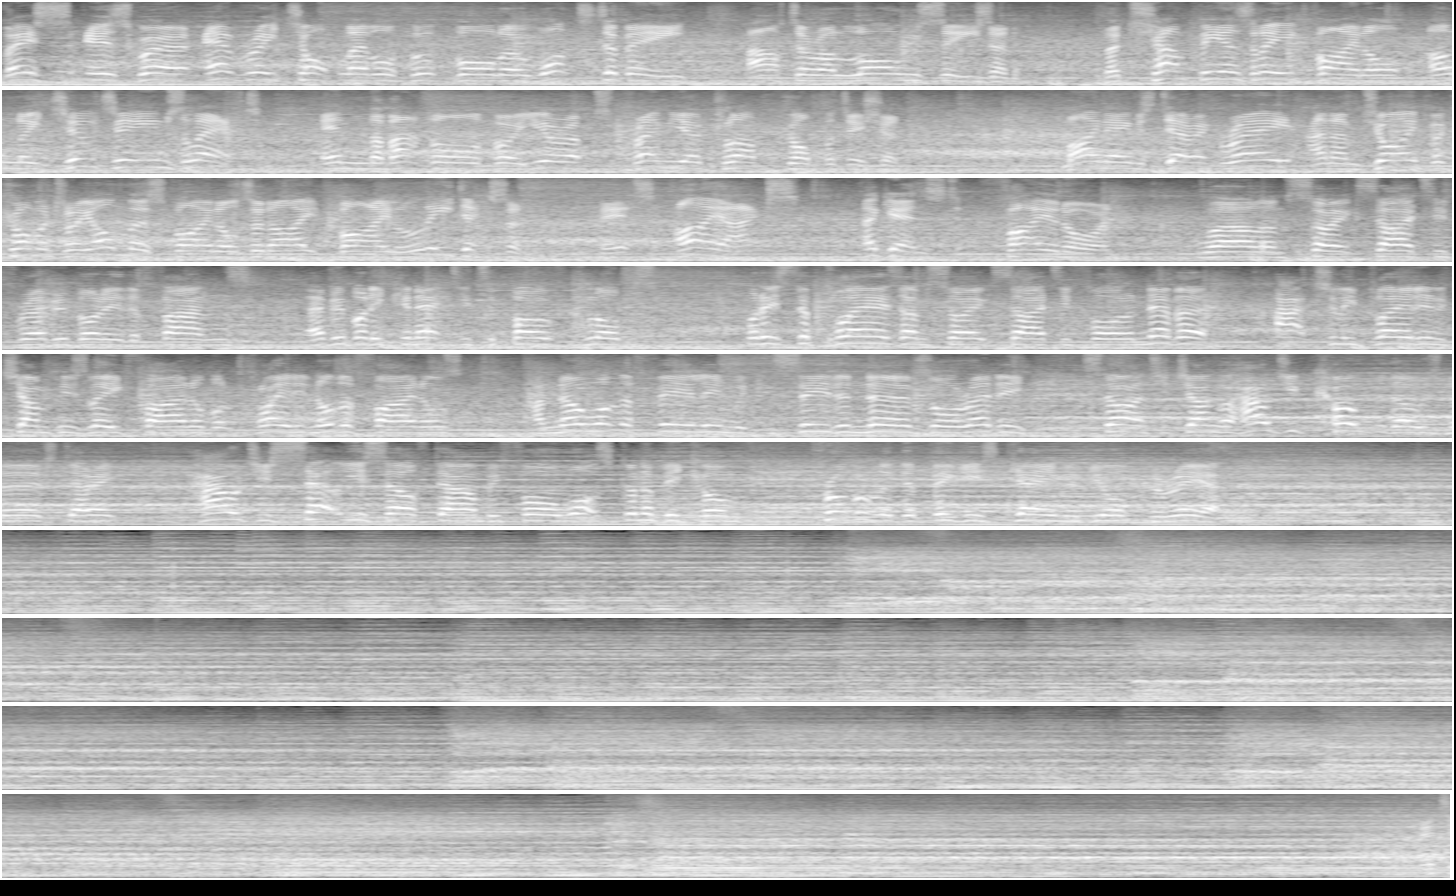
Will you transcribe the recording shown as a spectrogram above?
This is where every top-level footballer wants to be after a long season. The Champions League final, only two teams left in the battle for Europe's Premier Club competition. My name's Derek Ray, and I'm joined for commentary on this final tonight by Lee Dixon. It's Ajax against Feyenoord. Well, I'm so excited for everybody, the fans, everybody connected to both clubs. But it's the players I'm so excited for. Never actually played in a Champions League final, but played in other finals. I know what they're feeling. We can see the nerves already starting to jangle. How do you cope with those nerves, Derek? How do you settle yourself down before what's going to become probably the biggest game of your career?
